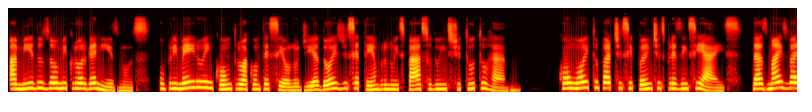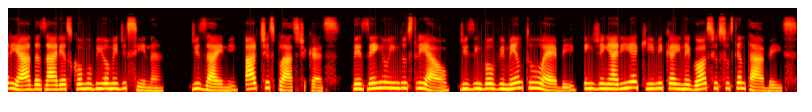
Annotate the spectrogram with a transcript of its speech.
amidos ou microorganismos. O primeiro encontro aconteceu no dia 2 de setembro no espaço do Instituto RAB com oito participantes presenciais, das mais variadas áreas como biomedicina, design, artes plásticas, desenho industrial, desenvolvimento web, engenharia química e negócios sustentáveis.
